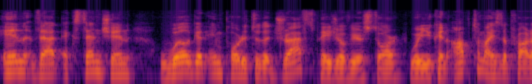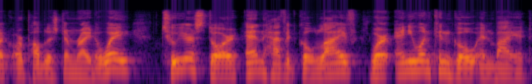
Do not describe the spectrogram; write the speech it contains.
in that extension will get imported to the drafts page of your store where you can optimize the product or publish them right away to your store and have it go live where anyone can go and buy it.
